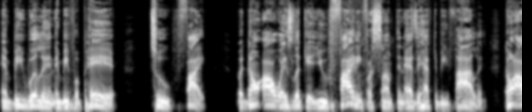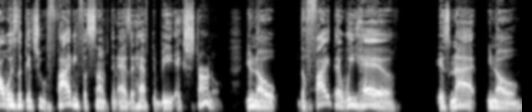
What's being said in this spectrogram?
and be willing and be prepared to fight. But don't always look at you fighting for something as it have to be violent don't always look at you fighting for something as it have to be external. You know, the fight that we have is not, you know,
